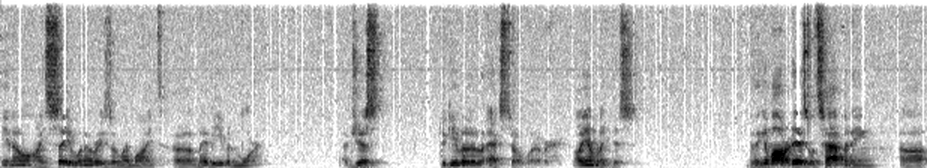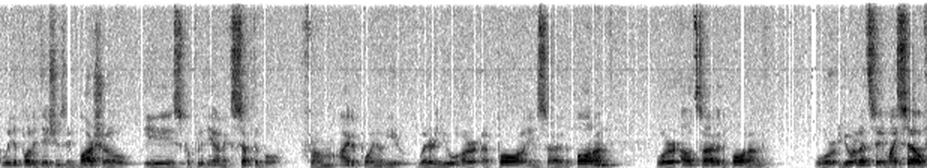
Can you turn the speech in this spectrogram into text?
you know, I say whenever it's on my mind, uh, maybe even more. Uh, just to give a little extra, whatever. I am like this. The thing about it is, what's happening uh, with the politicians in Warsaw is completely unacceptable from either point of view. Whether you are a Pole inside of the Poland or outside of the Poland, or you're, let's say, myself.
